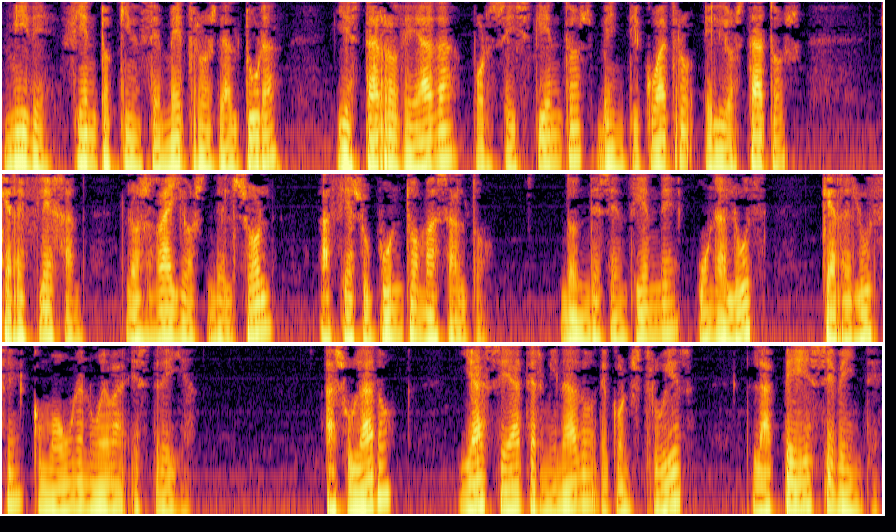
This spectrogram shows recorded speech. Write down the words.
Mide 115 metros de altura y está rodeada por 624 heliostatos que reflejan los rayos del sol hacia su punto más alto, donde se enciende una luz que reluce como una nueva estrella. A su lado ya se ha terminado de construir la PS-20,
